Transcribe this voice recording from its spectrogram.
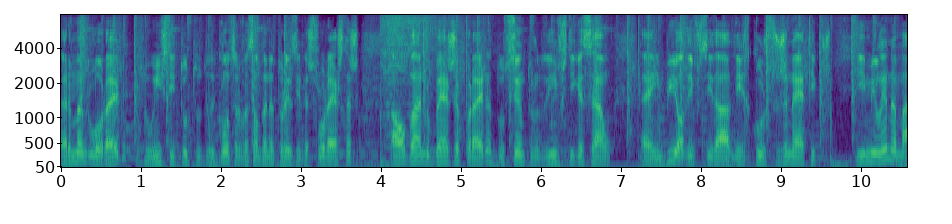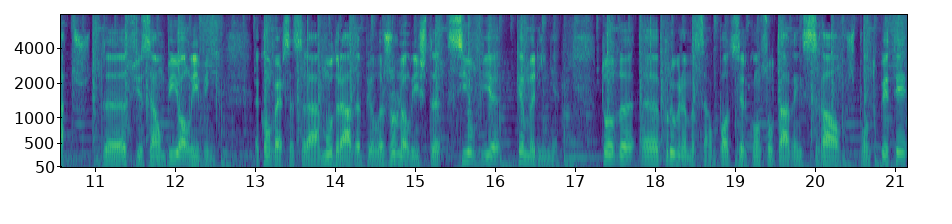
Armando Loureiro, do Instituto de Conservação da Natureza e das Florestas, Albano Beja Pereira, do Centro de Investigação em Biodiversidade e Recursos Genéticos, e Milena Matos, da Associação BioLiving. A conversa será moderada pela jornalista Sílvia Camarinha. Toda a programação pode ser consultada em serralvos.pt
